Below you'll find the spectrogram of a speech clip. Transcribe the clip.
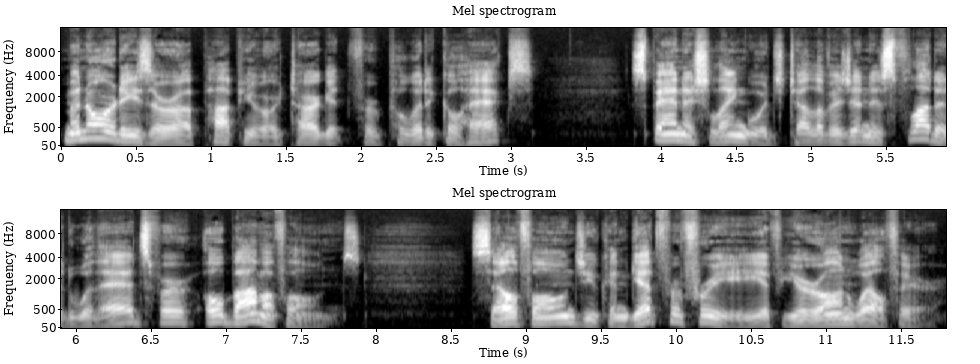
Minorities are a popular target for political hacks. Spanish language television is flooded with ads for Obama phones, cell phones you can get for free if you're on welfare.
